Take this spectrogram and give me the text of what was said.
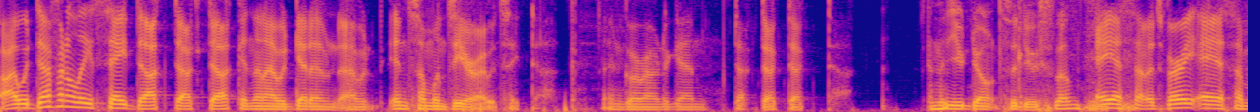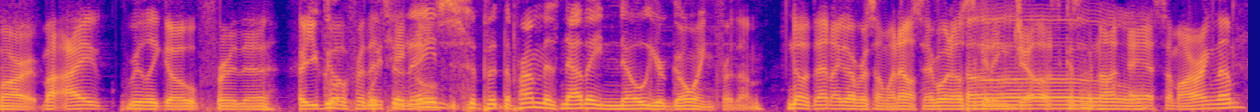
I would definitely say duck, duck, duck, and then I would get him. I would in someone's ear. I would say duck, and go around again. Duck, duck, duck, duck. And then you don't seduce them? ASM. It's very ASMR. My- I really go for the. Are you go for the wait, so they, tingles? so, but the problem is now they know you're going for them. no, then I go for someone else. Everyone else is getting jealous because I'm not Oh. ASMRing them.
